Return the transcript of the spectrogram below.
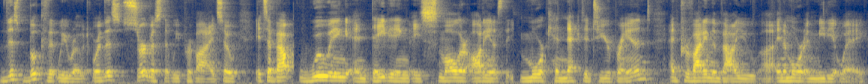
this book that we wrote or this service that we provide. So it's about wooing and dating a smaller audience that more connected to your brand and providing them value uh, in a more immediate way.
